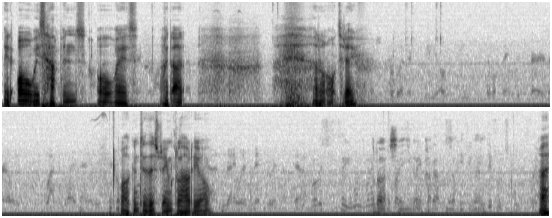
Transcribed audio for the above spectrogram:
It always happens, always. I, I, I don't know what to do. Welcome to the stream, Claudio. Huh?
